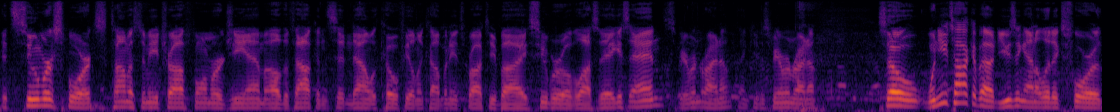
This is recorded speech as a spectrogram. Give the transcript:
It's Sumer Sports. Thomas Dimitroff, former GM of the Falcons, sitting down with Cofield and Company. It's brought to you by Subaru of Las Vegas and Spearmint Rhino. Thank you to Spearmint Rhino. So, when you talk about using analytics for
